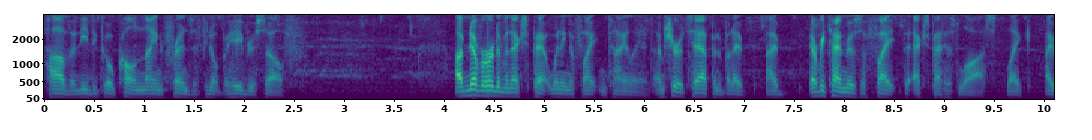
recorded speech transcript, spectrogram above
have a need to go call nine friends if you don't behave yourself. I've never heard of an expat winning a fight in Thailand. I'm sure it's happened, but I, I, every time there's a fight, the expat has lost. Like I,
